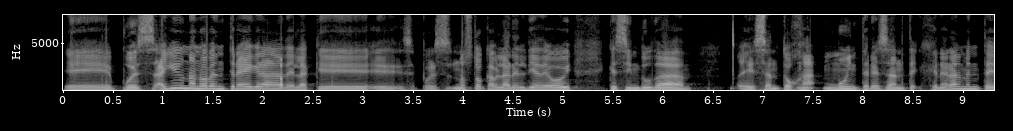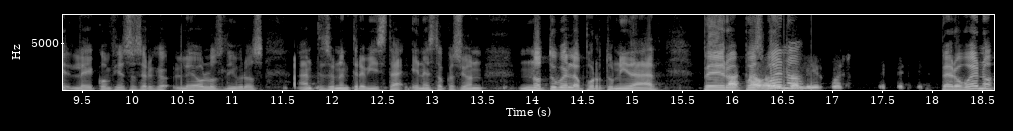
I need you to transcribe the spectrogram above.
Eh, pues hay una nueva entrega de la que pues nos toca hablar el día de hoy, que sin duda eh, se antoja muy interesante. Generalmente, le confieso, Sergio, leo los libros antes de una entrevista. En esta ocasión no tuve la oportunidad, pero pues bueno. Pues. Pero bueno,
